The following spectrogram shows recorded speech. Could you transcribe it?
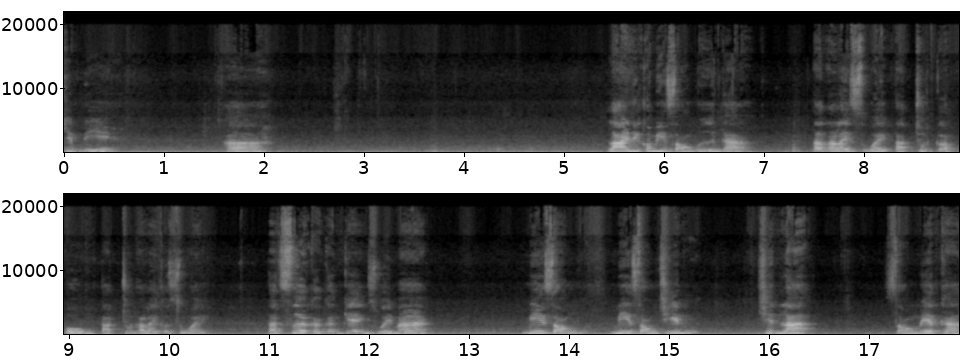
คลิปนี้ลายนี้ก็มีสองผืนค่ะ ตัดอะไรสวย ตัดชุดกระโปรง ตัดชุดอะไรก็สวย ตัดเสื้อกับกางเกงสวยมาก มีสองมีสองชิ้น ชิ้นละสองเม็ดค่ะ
